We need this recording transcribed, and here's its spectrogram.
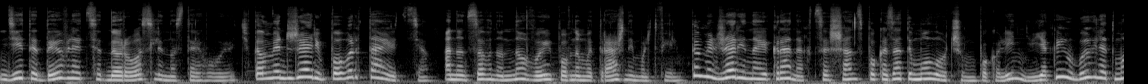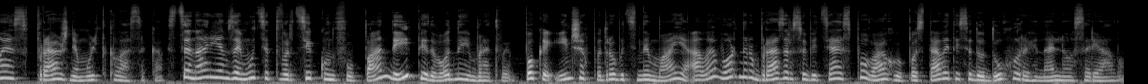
Діти дивляться, дорослі ностальгують. Том і Джері повертаються. Анонсовано новий повнометражний мультфільм. Том Джері на екранах це шанс показати молодшому поколінню, який вигляд має справжня мульткласика. Сценарієм займуться творці кунг-фу панди і підводної братви. Поки інших подробиць немає, але Warner Bros. обіцяє з повагою поставитися до духу оригінального серіалу.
